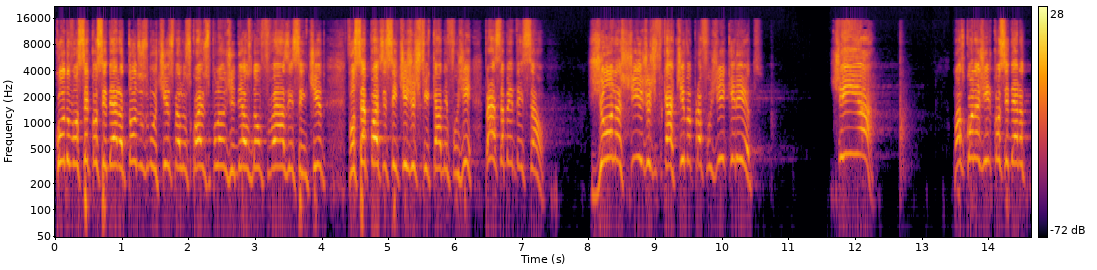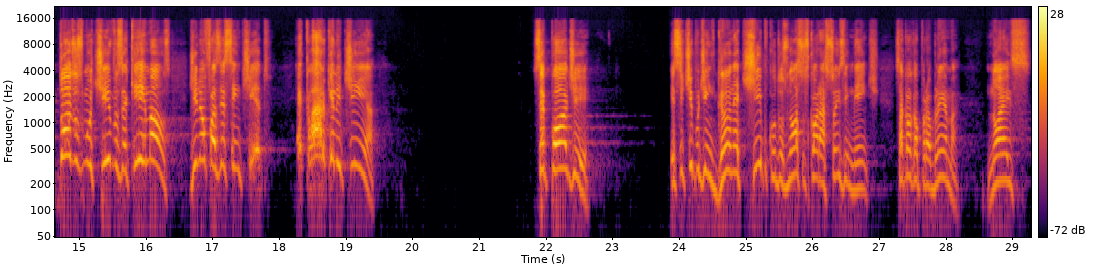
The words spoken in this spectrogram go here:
Quando você considera todos os motivos pelos quais os planos de Deus não fazem sentido, você pode se sentir justificado em fugir. Presta bem atenção. Jonas tinha justificativa para fugir, querido? Tinha. Mas quando a gente considera todos os motivos aqui, irmãos, de não fazer sentido, é claro que ele tinha. Você pode. Esse tipo de engano é típico dos nossos corações e mente. Sabe qual é o problema? Nós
